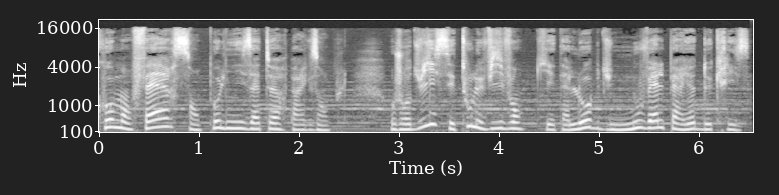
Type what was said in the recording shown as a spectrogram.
Comment faire sans pollinisateurs par exemple Aujourd'hui, c'est tout le vivant qui est à l'aube d'une nouvelle période de crise.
